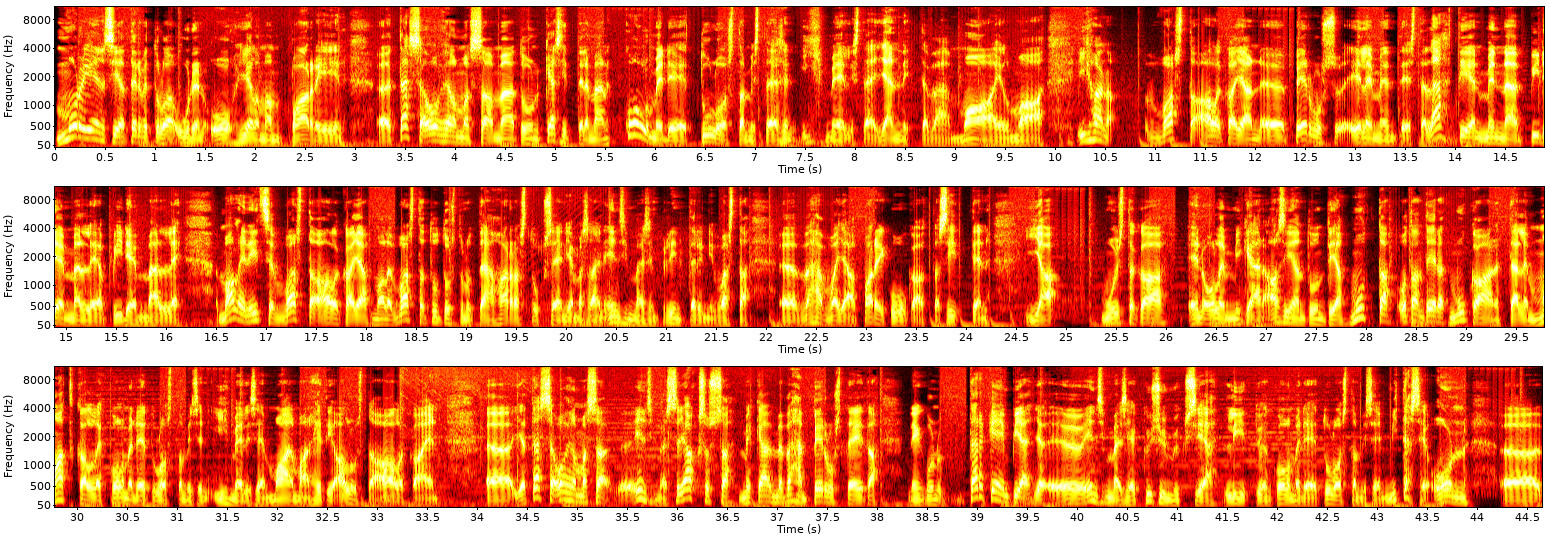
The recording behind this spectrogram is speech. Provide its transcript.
Morjens ja tervetuloa uuden ohjelman pariin. Tässä ohjelmassa mä tuun käsittelemään 3D-tulostamista ja sen ihmeellistä ja jännittävää maailmaa. Ihan vasta alkajan peruselementeistä lähtien mennään pidemmälle ja pidemmälle. Mä olen itse vasta alkaja, mä olen vasta tutustunut tähän harrastukseen ja mä sain ensimmäisen printerini vasta vähän vajaa pari kuukautta sitten. Ja Muistakaa, en ole mikään asiantuntija, mutta otan teidät mukaan tälle matkalle 3D-tulostamisen ihmeelliseen maailmaan heti alusta alkaen. Ja tässä ohjelmassa ensimmäisessä jaksossa me käymme vähän perusteita, niin kuin tärkeimpiä ja ensimmäisiä kysymyksiä liittyen 3D-tulostamiseen. Mitä se on,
